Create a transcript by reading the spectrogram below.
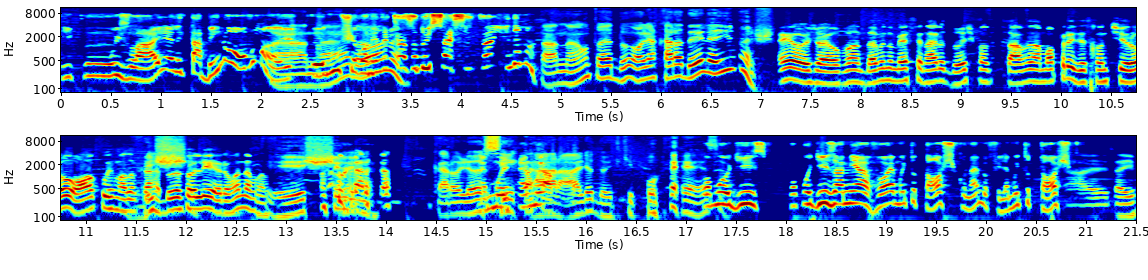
e com o Sly, ele tá bem novo, mano. Tá ele, ele, não chegou nem na casa dos 60 ainda, mano. Tá não, tu é do... olha a cara dele aí, macho. É, ô Joel, o Van Damme no Mercenário 2, quando tava na maior presença, quando tirou o óculos, maluco, as duas olheironas, mano. Ixi, o cara, tá... o cara olhou é assim, muito, é caralho, muito... doido, que porra é essa? Como diz, como diz a minha avó, é muito tóxico, né, meu filho? É muito tóxico. Ah, isso aí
